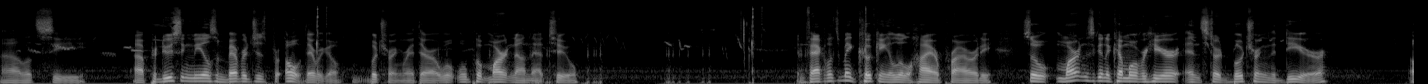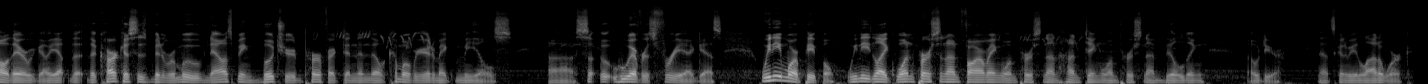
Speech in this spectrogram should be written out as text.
Uh, let's see. Uh, producing meals and beverages. oh, there we go. Butchering right there. We'll, we'll put Martin on that too. In fact, let's make cooking a little higher priority. So Martin's going to come over here and start butchering the deer. Oh, there we go. Yep, the, the carcass has been removed. Now it's being butchered. Perfect. And then they'll come over here to make meals. Uh, so, uh, whoever's free, I guess. We need more people. We need like one person on farming, one person on hunting, one person on building. Oh dear. That's going to be a lot of work.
